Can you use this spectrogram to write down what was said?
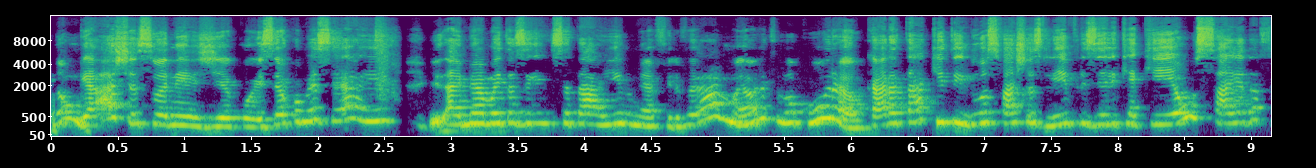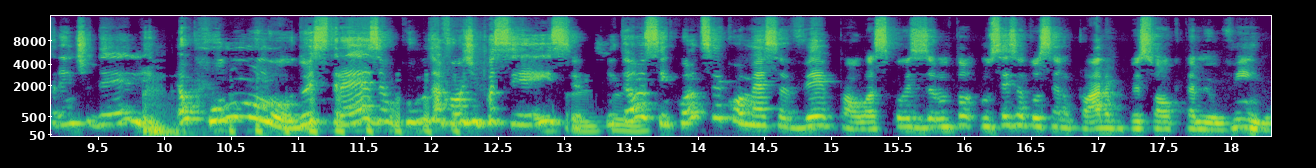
Não gaste a sua energia com isso. Eu comecei a rir. Aí minha mãe tá assim, você tá rindo, minha filha? Eu falei, ah, mãe, olha que loucura. O cara tá aqui, tem duas faixas livres e ele quer que eu saia da frente dele. É o cúmulo do estresse, é o cúmulo da falta de paciência. É então, assim, quando você começa a ver, Paulo, as coisas, eu não, tô, não sei se eu estou sendo clara para o pessoal que está me ouvindo,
